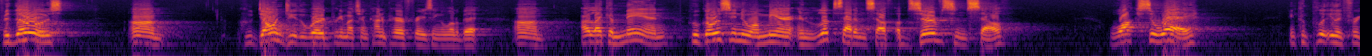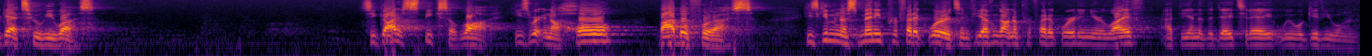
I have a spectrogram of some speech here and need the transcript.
For those um, who don't do the word, pretty much, I'm kind of paraphrasing a little bit, um, are like a man who goes into a mirror and looks at himself, observes himself, walks away, and completely forgets who he was. See, God speaks a lot. He's written a whole Bible for us. He's given us many prophetic words, and if you haven't gotten a prophetic word in your life, at the end of the day today, we will give you one.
